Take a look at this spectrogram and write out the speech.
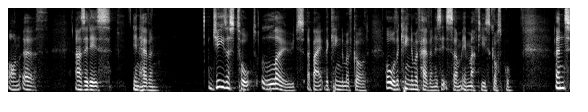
on earth as it is in heaven? Jesus talked loads about the kingdom of God, or the kingdom of heaven, as it's um, in Matthew's gospel. And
